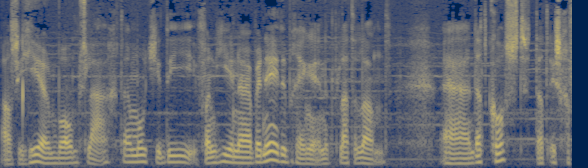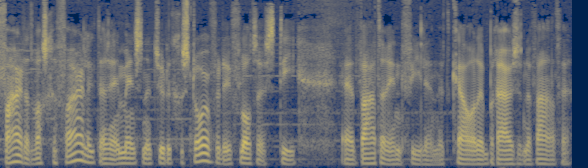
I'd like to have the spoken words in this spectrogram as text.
als je hier een boom slaagt, dan moet je die van hier naar beneden brengen in het platteland. Uh, dat kost, dat is gevaar, dat was gevaarlijk. Daar zijn mensen natuurlijk gestorven, die vlotters die het water invielen, het koude, bruisende water.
